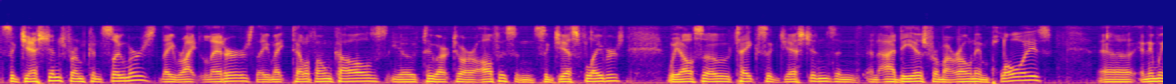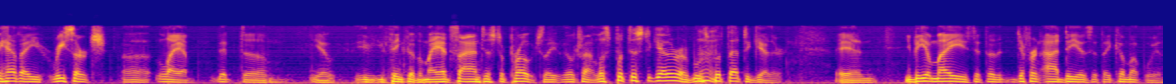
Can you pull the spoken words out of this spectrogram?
suggestions from consumers. They write letters, they make telephone calls, you know, to our to our office and suggest flavors. We also take suggestions and, and ideas from our own employees, uh, and then we have a research uh, lab that. Uh, you know, you you think of the mad scientist approach. They, they'll try. Let's put this together, or let's Hmm. put that together, and you'd be amazed at the different ideas that they come up with.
